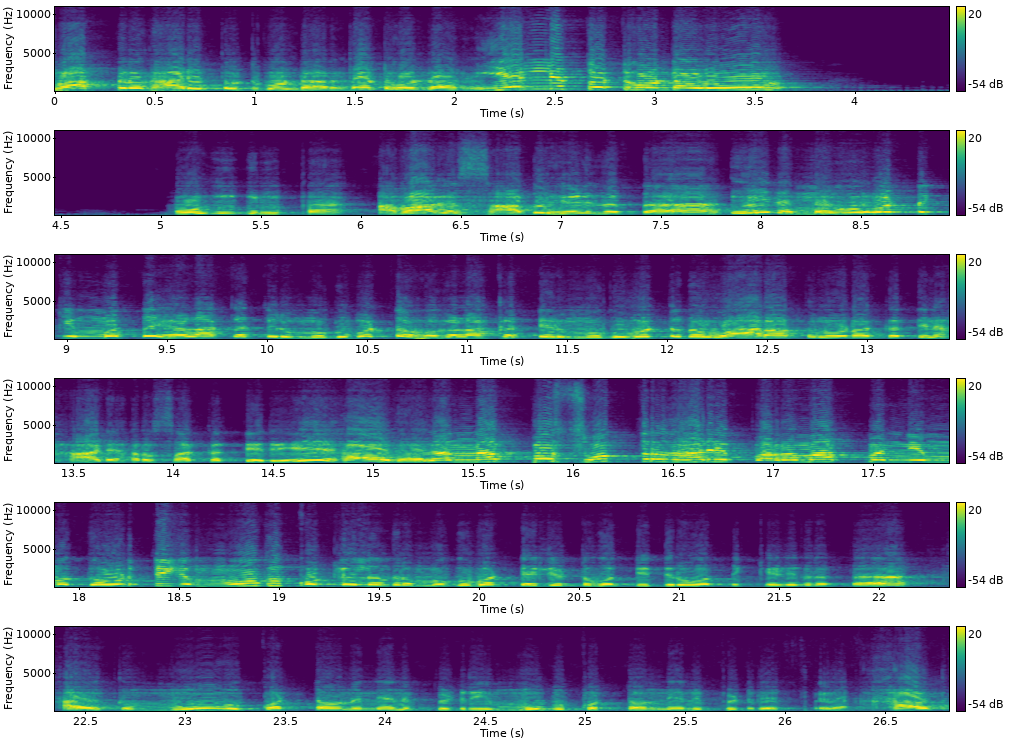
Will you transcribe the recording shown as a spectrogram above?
ಪಾತ್ರಧಾರಿ ತೊಟ್ಟುಕೊಂಡಾರ. ತೊಟ್ಟುಕೊಂಡಾರ. ಎಲ್ಲಿ ತೊಟ್ಟುಕೊಂಡವಳು? ಮೂಗಿಗಿರಿಪ್ಪ ಅವಾಗ ಸಾಧು ಹೇಳಿದತ್ತ ಏನ ಮುಗುಬಟ್ಟ ಕಿಮ್ಮತ್ತ ಹೇಳಾಕತ್ತೀರಿ ಮುಗುಬಟ್ಟ ಹೊಗಳಾಕತ್ತೀರಿ ಮುಗುಬಟ್ಟದ ವಾರಾತ್ ನೋಡಾಕತ್ತೀನಿ ಹಾಡಿ ಹರಸಾಕತ್ತೀರಿ. ನನ್ನಪ್ಪ ಸೂತ್ರಧಾರಿ ಪರಮಾತ್ಮ ನಿಮ್ಮ ಗೌಡ್ತಿಗೆ ಮೂಗು ಕೊಡ್ಲಿಲ್ಲ ಅಂದ್ರೆ ಮುಗುಬಟ್ಟ ಎಲ್ಲಿ ಇಟ್ಟುಗೊತ್ತಿದ್ರು ಅಂತ ಕೇಳಿದ್ರತ್ತ ಅದಕ್ಕೆ ಮೂಗು ಕೊಟ್ಟವನ ನೆನಪಿಡ್ರಿ ಮೂಗು ಕೊಟ್ಟವನ್ ನೆನಪಿಡ್ರಿ ಅಂತ ಹೇಳಿ. ಹೌದು.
